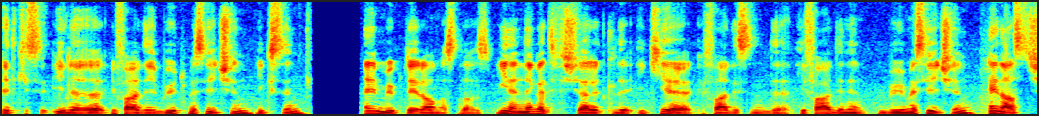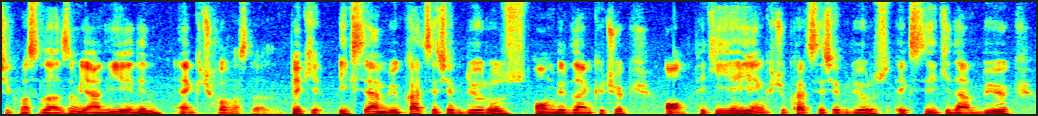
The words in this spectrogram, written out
etkisi ile ifadeyi büyütmesi için x'in en büyük değeri alması lazım. Yine negatif işaretli 2'ye ifadesinde ifadenin büyümesi için en az çıkması lazım. Yani y'nin en küçük olması lazım. Peki x'i en büyük kaç seçebiliyoruz? 11'den küçük 10. Peki y'yi en küçük kaç seçebiliyoruz? Eksi 2'den büyük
